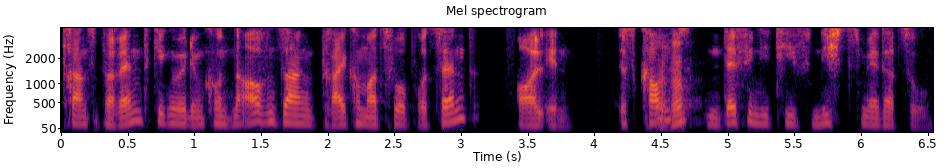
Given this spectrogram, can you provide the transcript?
transparent gegenüber dem Kunden auf und sagen 3,2 Prozent all in. Es kommt mhm. definitiv nichts mehr dazu.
